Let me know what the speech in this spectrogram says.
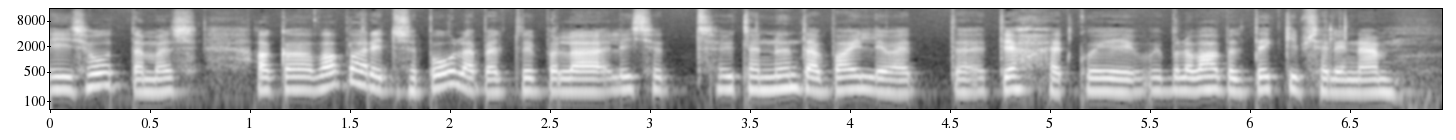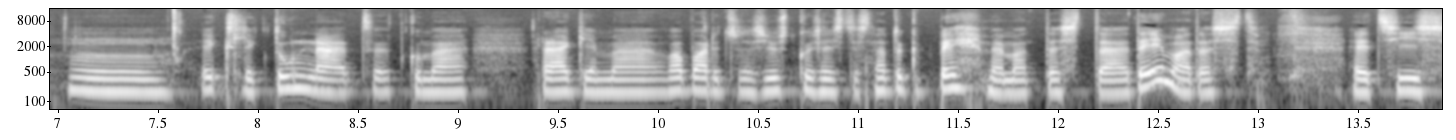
ees ootamas, aga vabahariduse poole pealt võib-olla lihtsalt ütlen nõnda palju, et, et jah, et kui võib-olla vahepeal tekib selline mm, ekslik tunne, et, et kui me räägime vabahariduses justkui sellistest natuke pehmematest äh, teemadest, et siis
